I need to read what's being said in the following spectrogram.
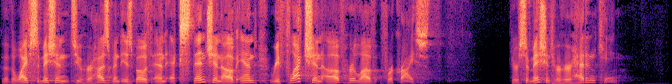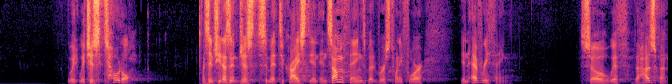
The, the wife's submission to her husband is both an extension of and reflection of her love for Christ. Her submission to her head and king, which is total. Since she doesn't just submit to Christ in, in some things, but verse 24, in everything. So with the husband.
